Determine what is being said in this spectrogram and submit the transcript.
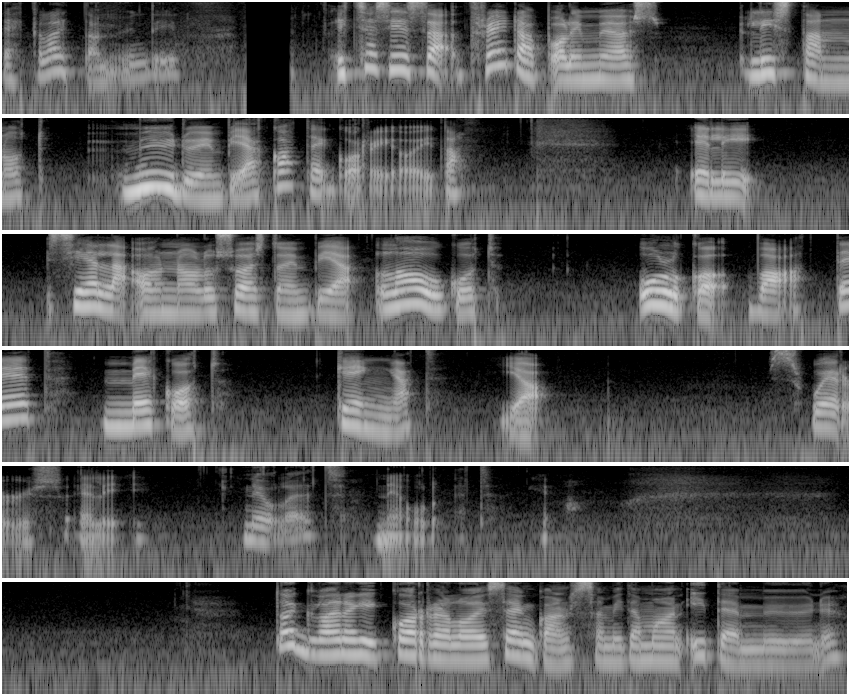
ehkä laittaa myyntiin. Itse asiassa ThreadUp oli myös listannut myydyimpiä kategorioita. Eli siellä on ollut suosituimpia laukut, ulkovaatteet, mekot, kengät ja sweaters, eli Neuleet. neuleet. Toi kyllä ainakin korreloi sen kanssa, mitä mä oon itse myynyt.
